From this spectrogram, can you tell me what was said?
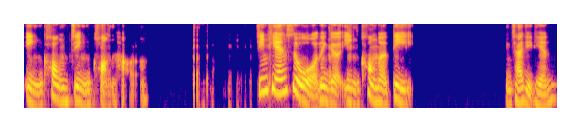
影控近况好了。今天是我那个影控的第，你猜几天？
